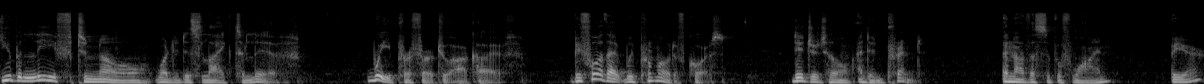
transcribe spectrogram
You believe to know what it is like to live. We prefer to archive. Before that, we promote, of course. Digital and in print. Another sip of wine? Beer?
